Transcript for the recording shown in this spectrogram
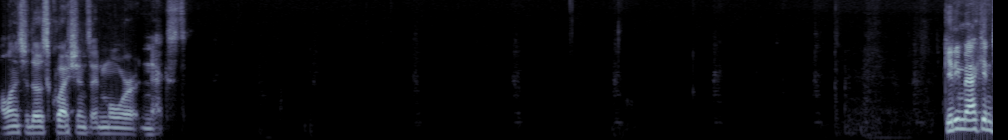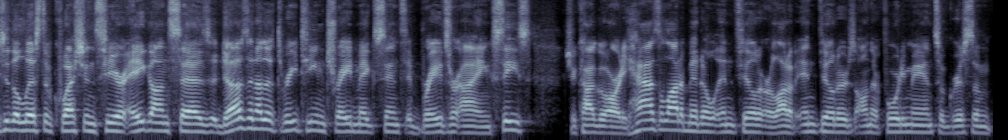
I'll answer those questions and more next. Getting back into the list of questions here, Aegon says, Does another three team trade make sense if Braves are eyeing Cease? Chicago already has a lot of middle infield or a lot of infielders on their 40 man, so Grissom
